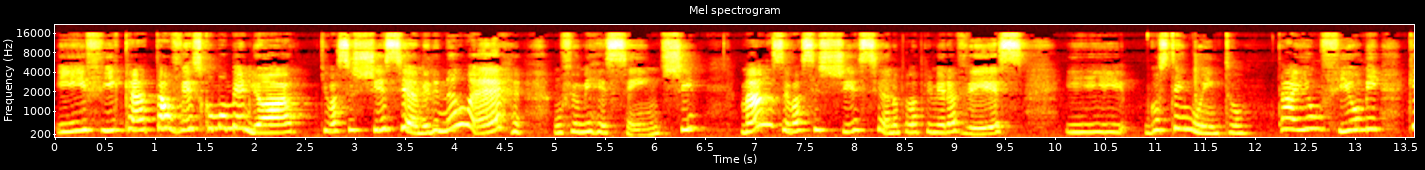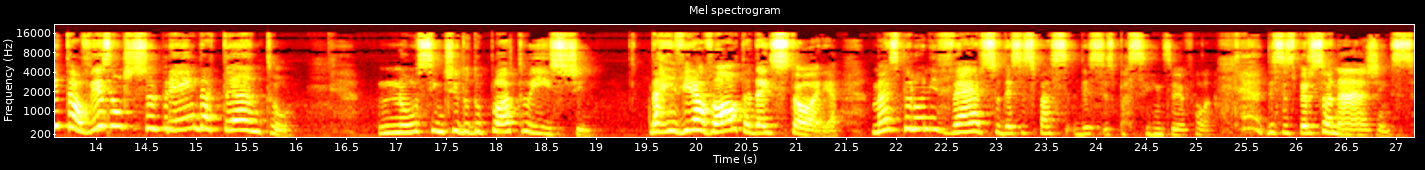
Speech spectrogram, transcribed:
E fica talvez como o melhor que eu assisti esse ano. Ele não é um filme recente, mas eu assisti esse ano pela primeira vez e gostei muito. Tá aí um filme que talvez não te surpreenda tanto no sentido do plot twist, da reviravolta da história, mas pelo universo desses, desses pacientes, eu ia falar, desses personagens.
